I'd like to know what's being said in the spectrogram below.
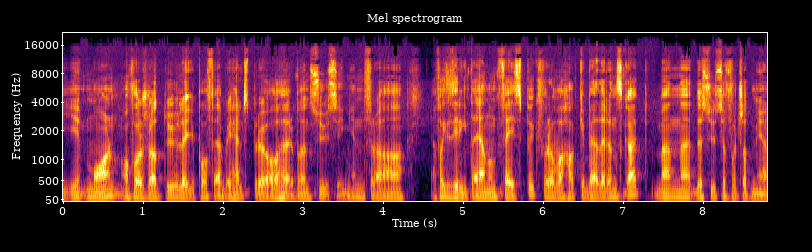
i morgen og foreslå at du legger på, for jeg blir helt sprø og hører på den susingen fra Jeg har faktisk ringt deg gjennom Facebook for å være hakket bedre enn Skype, men det suser fortsatt mye.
